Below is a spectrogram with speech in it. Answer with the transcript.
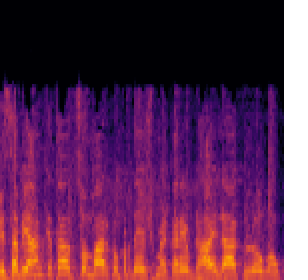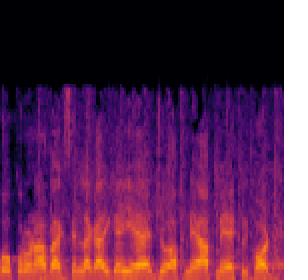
इस अभियान के तहत सोमवार को प्रदेश में करीब ढाई लाख लोगों को कोरोना वैक्सीन लगाई गई है, जो अपने आप में एक रिकॉर्ड है।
